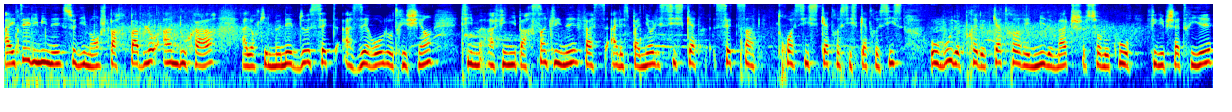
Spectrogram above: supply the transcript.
a été éliminé ce dimanche par Pablo Andujar alors qu'il menait 2-7 à 0 l'Autrichien. Thiem a fini par s'incliner face à l'Espagnol 6-4, 7-5, 3-6, 4-6, 4-6 au bout de près de 4h30 de match sur le cours Philippe Chatrier.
